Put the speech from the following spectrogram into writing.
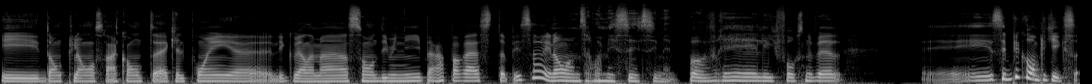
Et donc là, on se rend compte à quel point euh, les gouvernements sont démunis par rapport à stopper ça. Et là, on va me dire, ouais, mais c'est même pas vrai, les fausses nouvelles c'est plus compliqué que ça.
